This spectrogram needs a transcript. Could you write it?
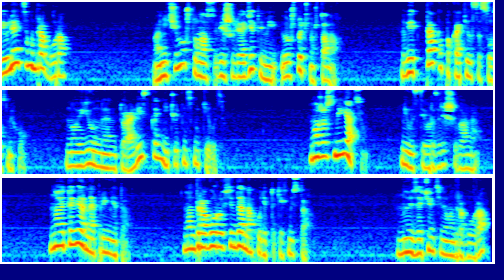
появляется мандрагора. А ничего, что нас вешали одетыми и уж точно в штанах. Вик так и покатился со смеху. Но юная натуралистка ничуть не смутилась. «Можешь смеяться», — милостиво разрешила она. «Но это верная примета. Мандрагору всегда находят в таких местах». «Ну и зачем тебе мандрагора?»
